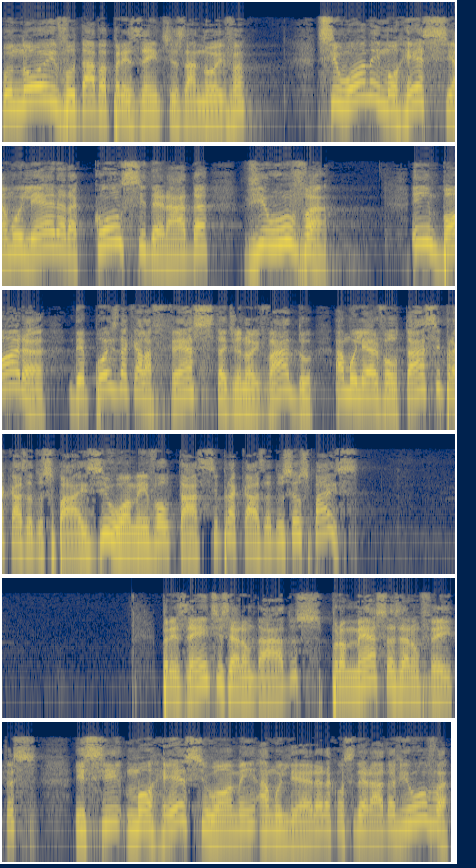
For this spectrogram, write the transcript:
o noivo dava presentes à noiva. Se o homem morresse, a mulher era considerada viúva. Embora, depois daquela festa de noivado, a mulher voltasse para a casa dos pais e o homem voltasse para a casa dos seus pais. Presentes eram dados, promessas eram feitas, e se morresse o homem, a mulher era considerada viúva,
